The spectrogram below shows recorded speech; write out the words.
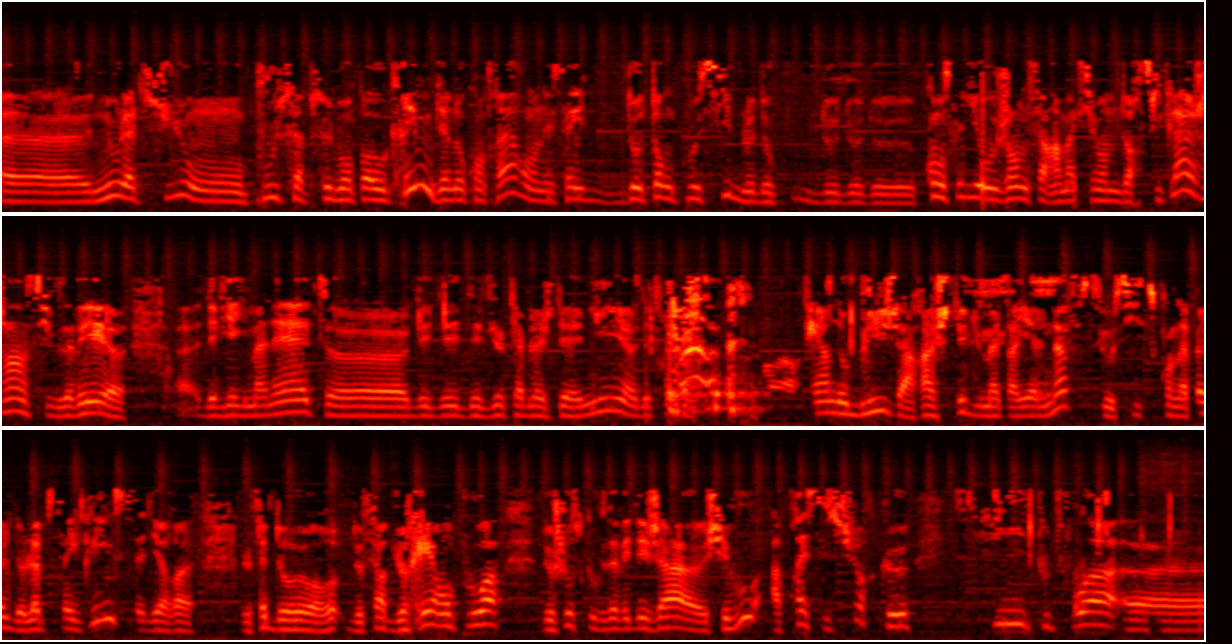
Euh, nous, là-dessus, on pousse absolument pas au crime, bien au contraire, on essaye d'autant que possible de, de, de- de conseiller aux gens de faire un maximum de recyclage. hein. Si vous avez euh, euh, des vieilles manettes, euh, des, des- des vieux câbles HDMI, euh, des trucs comme ça, rien n'oblige à racheter du matériel neuf. C'est aussi ce qu'on appelle de l'upcycling, c'est-à-dire euh, le fait de, de faire du réemploi de choses que vous avez déjà chez vous. Après, c'est sûr que si toutefois euh,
